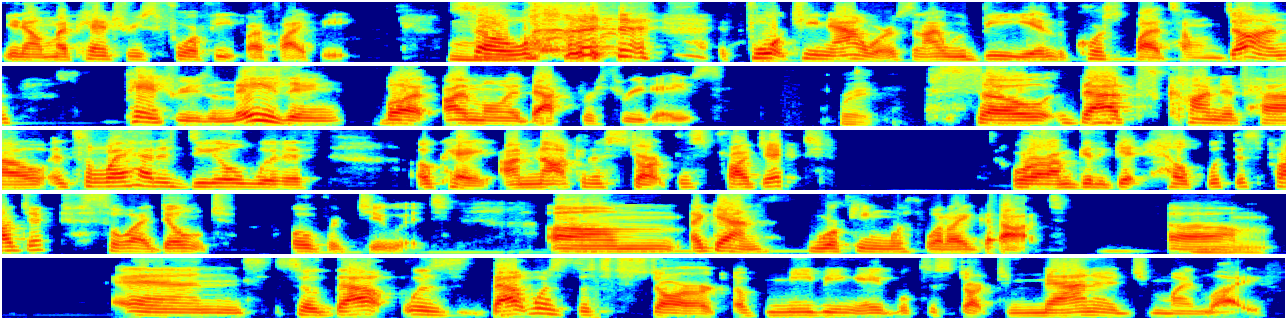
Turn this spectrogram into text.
You know my pantry's four feet by five feet So 14 hours, and I would be, and of course, by the time I'm done, pantry is amazing, but I'm on my back for three days. Right. So that's kind of how, and so I had to deal with okay, I'm not going to start this project or I'm going to get help with this project so I don't overdo it. Um, again, working with what I got. Um, and so that was that was the start of me being able to start to manage my life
